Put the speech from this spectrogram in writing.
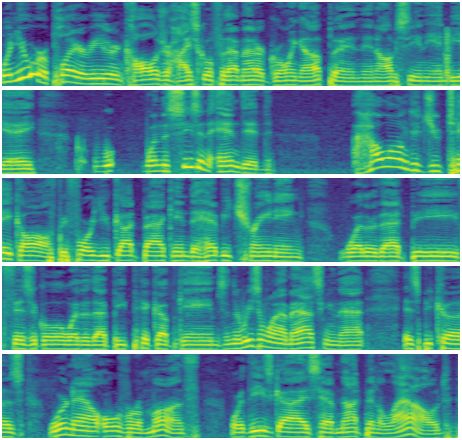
When you were a player, either in college or high school for that matter, growing up, and then obviously in the NBA, when the season ended, how long did you take off before you got back into heavy training, whether that be physical, whether that be pickup games? And the reason why I'm asking that is because we're now over a month where these guys have not been allowed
